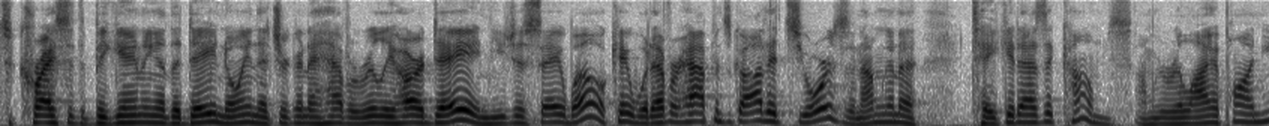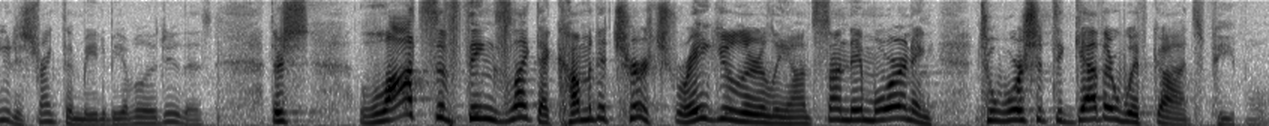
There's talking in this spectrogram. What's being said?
to Christ at the beginning of the day, knowing that you're going to have a really hard day, and you just say, Well, okay, whatever happens, God, it's yours, and I'm going to take it as it comes. I'm going to rely upon you to strengthen me to be able to do this. There's lots of things like that coming to church regularly on Sunday morning to worship together with God's people.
